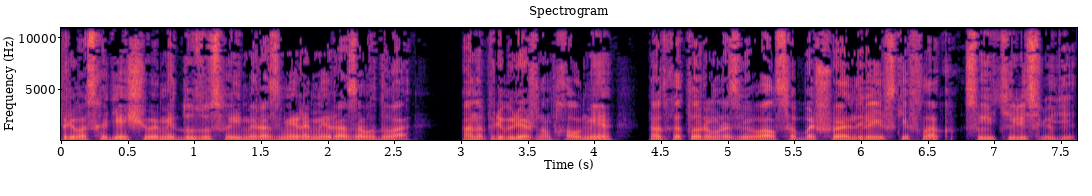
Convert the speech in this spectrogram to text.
превосходящего «Медузу» своими размерами раза в два, а на прибрежном холме, над которым развивался большой Андреевский флаг, суетились люди.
